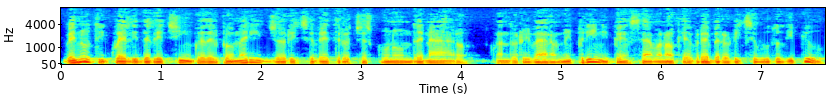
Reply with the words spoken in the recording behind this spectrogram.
Venuti quelli delle cinque del pomeriggio, ricevettero ciascuno un denaro, quando arrivarono i primi pensavano che avrebbero ricevuto di più,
